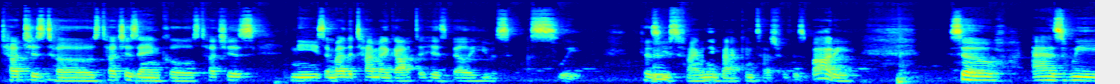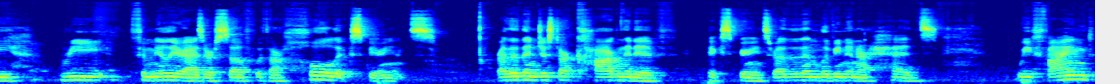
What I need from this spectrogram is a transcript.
touch his toes, touch his ankles, touch his knees. And by the time I got to his belly, he was asleep because mm. he's finally back in touch with his body. So as we re-familiarize ourselves with our whole experience, rather than just our cognitive experience, rather than living in our heads, we find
